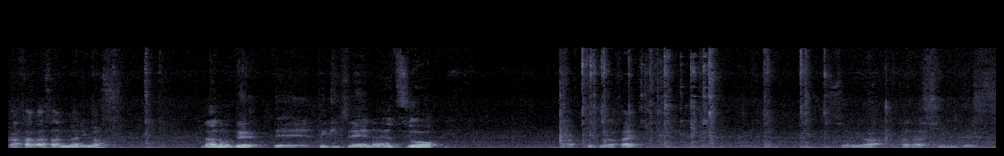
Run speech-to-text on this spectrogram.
ガサガサになります。なので、えー、適正なやつを買ってください。それが正しいです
